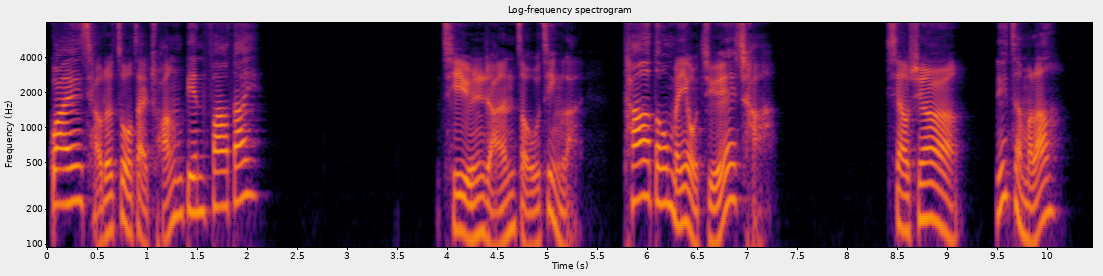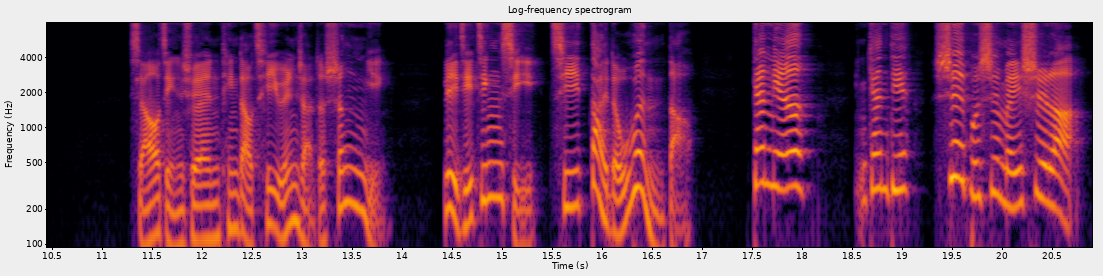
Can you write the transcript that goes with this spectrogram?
乖巧的坐在床边发呆。戚云染走进来，他都没有觉察。小轩儿，你怎么了？小景轩听到戚云染的声音，立即惊喜、期待的问道：“干娘，干爹是不是没事了？”“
